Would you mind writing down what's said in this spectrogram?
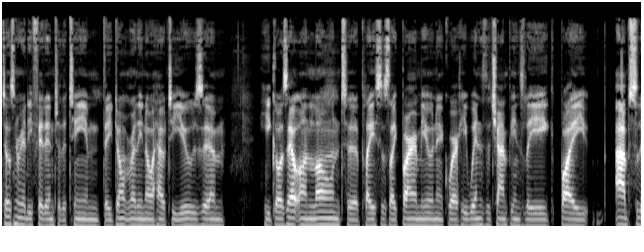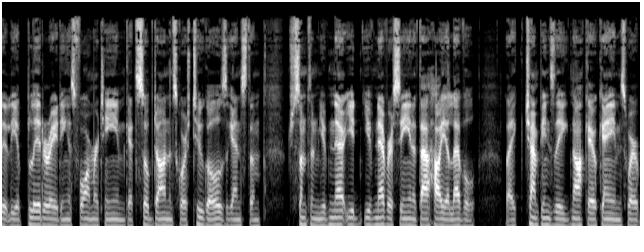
Doesn't really fit into the team. They don't really know how to use him. He goes out on loan to places like Bayern Munich, where he wins the Champions League by absolutely obliterating his former team. Gets subbed on and scores two goals against them, which is something you've never you've never seen at that high a level. Like Champions League knockout games where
